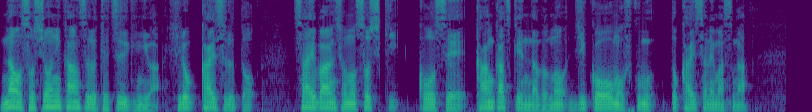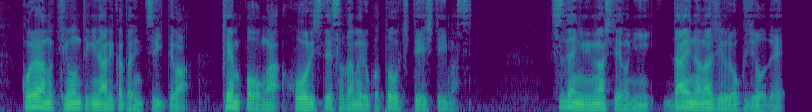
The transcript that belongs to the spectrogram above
なお訴訟に関する手続きには広く解すると裁判所の組織、構成、管轄権などの事項をも含むと解されますが、これらの基本的なあり方については憲法が法律で定めることを規定しています。すでに見ましたように、第76条で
